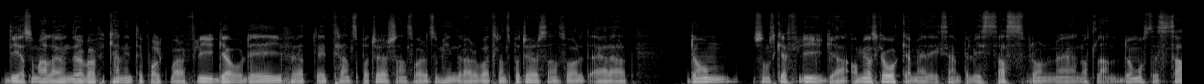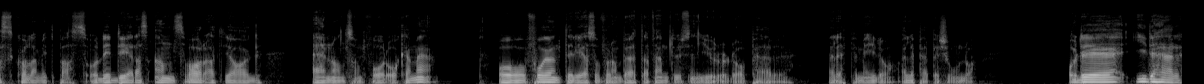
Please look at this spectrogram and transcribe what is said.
det som alla undrar, varför kan inte folk bara flyga? Och det är ju för att det är transportörsansvaret som hindrar. Och vad transportörsansvaret är att de som ska flyga, om jag ska åka med exempelvis SAS från eh, något land, då måste SAS kolla mitt pass och det är deras ansvar att jag är någon som får åka med. Och får jag inte det så får de böta 5000 euro då per, eller för mig då, eller per person då. Och det, i det här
